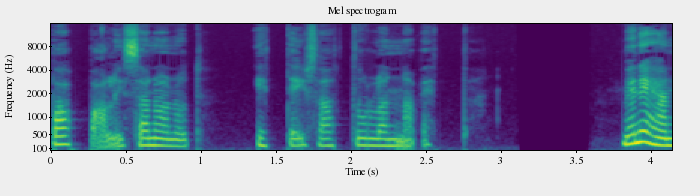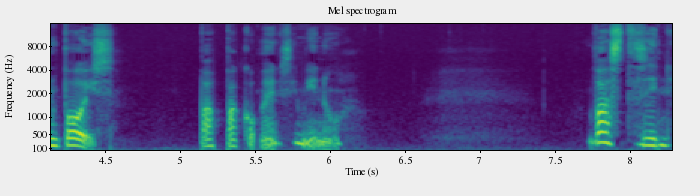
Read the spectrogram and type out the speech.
Pappa oli sanonut, ettei saa tulla navettaan. Menehän pois, pappa komensi minua. Vastasin,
